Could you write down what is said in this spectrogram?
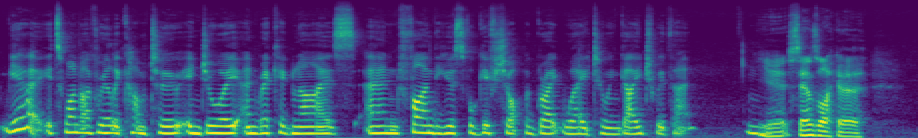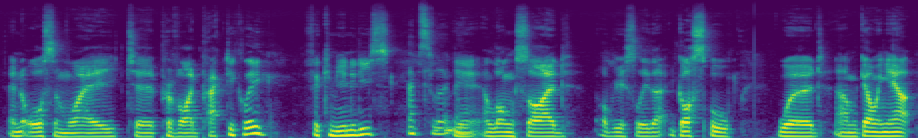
yeah, it's one I've really come to enjoy and recognise and find the useful gift shop a great way to engage with that. Yeah, it sounds like a an awesome way to provide practically for communities. Absolutely. Yeah, alongside obviously that gospel word um, going out.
